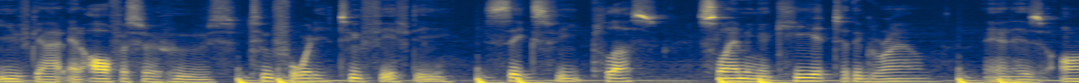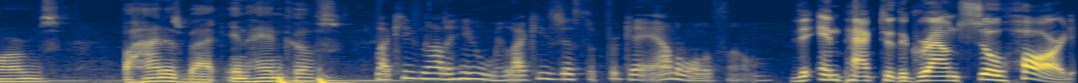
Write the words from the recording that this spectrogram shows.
You've got an officer who's 240, 250, six feet plus, slamming a kid to the ground and his arms behind his back in handcuffs. Like he's not a human, like he's just a freaking animal or something. The impact to the ground so hard,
